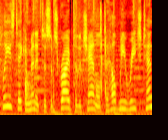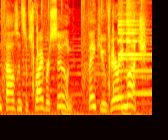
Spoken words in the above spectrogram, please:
Please take a minute to subscribe to the channel to help me reach 10,000 subscribers soon. Thank you very much.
